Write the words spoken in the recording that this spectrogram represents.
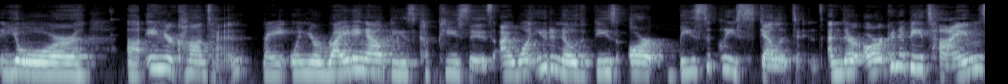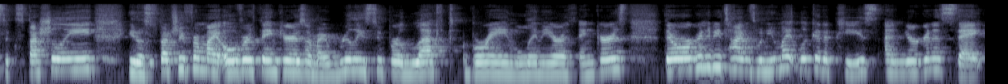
your uh, in your content, right? When you're writing out these pieces, I want you to know that these are basically skeletons. And there are going to be times, especially, you know, especially for my overthinkers or my really super left brain linear thinkers, there are going to be times when you might look at a piece and you're going to say,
